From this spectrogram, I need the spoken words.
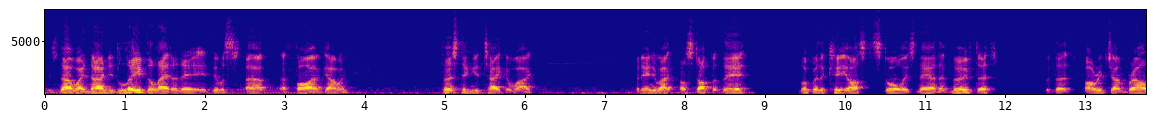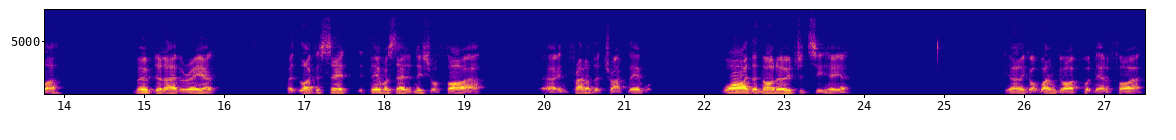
There's no way known you'd leave the ladder there if there was uh, a fire going. First thing you'd take away. But anyway, I'll stop it there. Look where the kiosk stall is now. They've moved it with the orange umbrella. Moved it over here. But like I said, if there was that initial fire uh, in front of the truck there, why the non-urgency here? You only got one guy putting out a fire.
